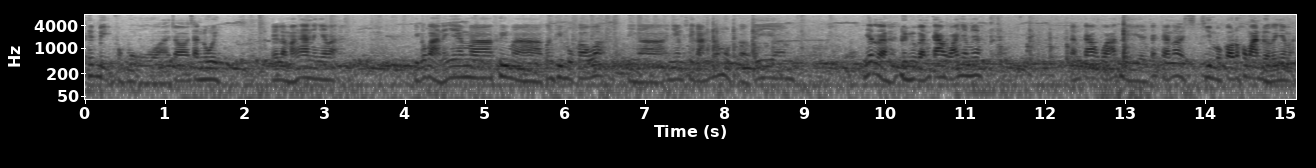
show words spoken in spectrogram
thiết bị phục vụ à, cho chăn nuôi. Đây là máng ăn anh em ạ thì các bạn anh em à, khi mà con chim bồ câu á thì là anh em sẽ gắn nó một ở cái à, nhất là đừng có gắn cao quá anh em nhé. Gắn cao quá thì chắc chắn là chim bồ câu nó không ăn được anh em ạ.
